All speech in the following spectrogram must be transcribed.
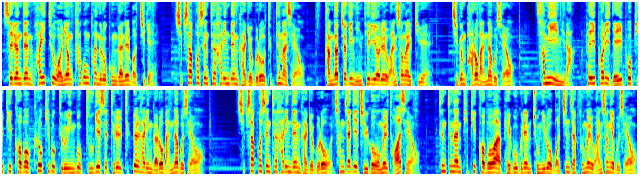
세련된 화이트 원형 타공판으로 공간을 멋지게 14% 할인된 가격으로 득템하세요. 감각적인 인테리어를 완성할 기회. 지금 바로 만나보세요. 3위입니다. 페이퍼릿 A4 PP 커버 크로키북 드로잉북 2개 세트를 특별 할인가로 만나보세요. 14% 할인된 가격으로 창작의 즐거움을 더하세요. 튼튼한 PP 커버와 105g 종이로 멋진 작품을 완성해보세요.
